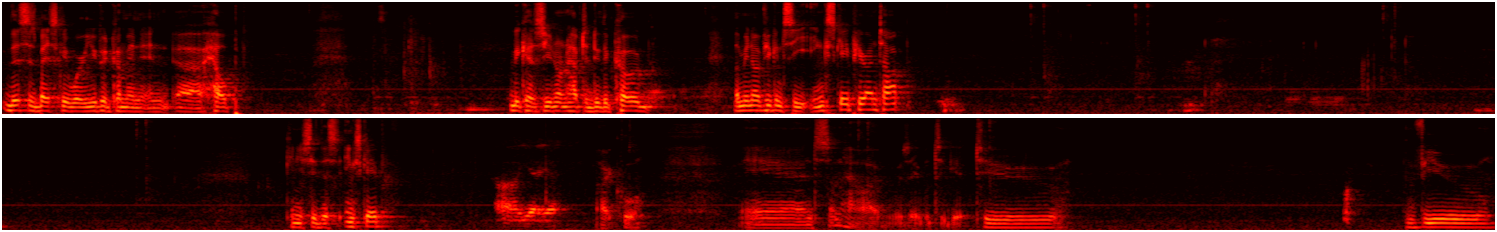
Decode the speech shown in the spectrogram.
this is basically where you could come in and uh, help because you don't have to do the code. Let me know if you can see Inkscape here on top. Can you see this Inkscape? Uh, yeah, yeah. All right, cool. And somehow I was able to get to view.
